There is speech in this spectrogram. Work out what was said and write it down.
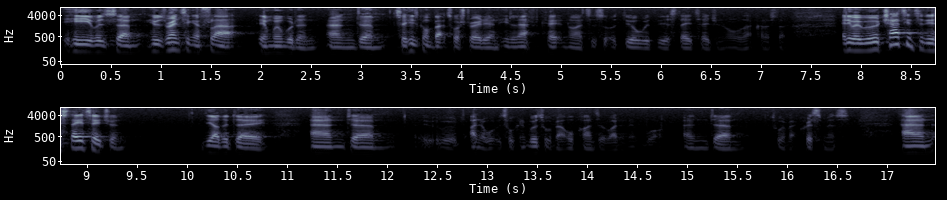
he, was, um, he was renting a flat in Wimbledon, and um, so he's gone back to Australia, and he left Kate and I to sort of deal with the estate agent and all that kind of stuff. Anyway, we were chatting to the estate agent the other day, and um, I know what we're talking. We were talking about all kinds of I don't know what, and talking about Christmas, and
